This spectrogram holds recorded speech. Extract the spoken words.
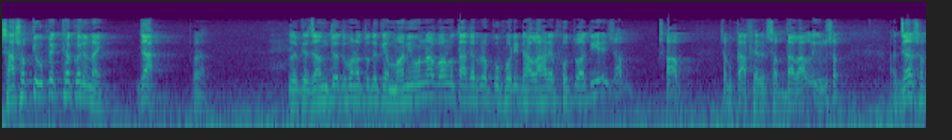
শাসককে উপেক্ষা করে নাই। যা, তোরা। তোদেরকে জানতেও দেবো না, তোদেরকে মানিও না, বরং তাদের উপর কুফরি, ঢালাহারে, ফতুয়া দিয়ে সব সব সব কাফের সব দালাল, এগুলো সব যা সব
